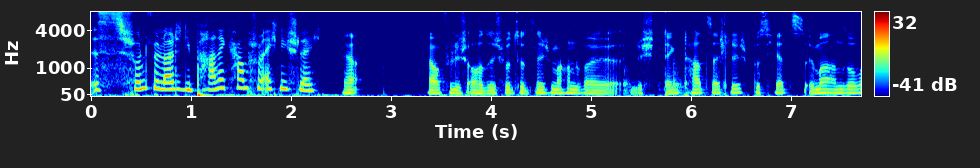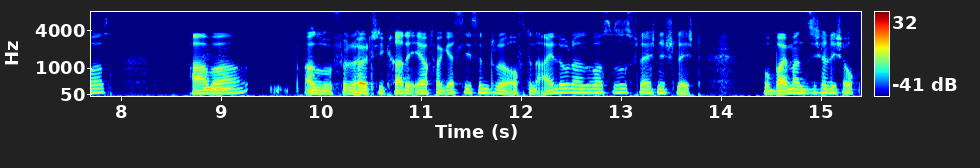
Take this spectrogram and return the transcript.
ist schon für Leute, die Panik haben, schon echt nicht schlecht. Ja. Ja, fühle ich auch. Also ich würde es jetzt nicht machen, weil ich denke tatsächlich bis jetzt immer an sowas. Aber, mhm. also für Leute, die gerade eher vergesslich sind oder oft in Eile oder sowas, ist es vielleicht nicht schlecht. Wobei man sicherlich auch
